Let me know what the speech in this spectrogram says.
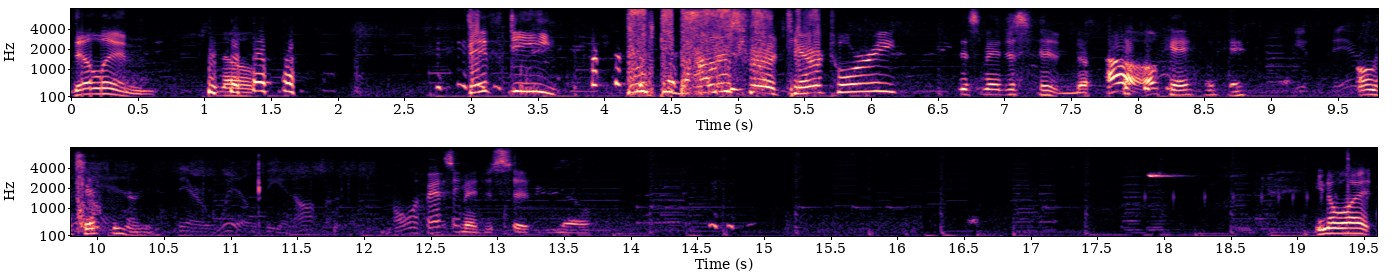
Dylan, No. 50 dollars for a territory? This man just said no. Oh, okay, okay. If there's Only a 50 demand, million. there will be an offer. Only This man just said no. You know what?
